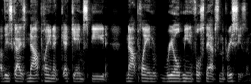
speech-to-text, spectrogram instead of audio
of these guys not playing at, at game speed, not playing real meaningful snaps in the preseason.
